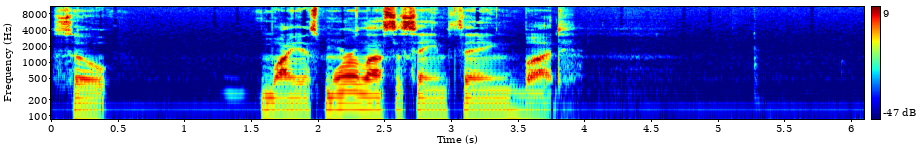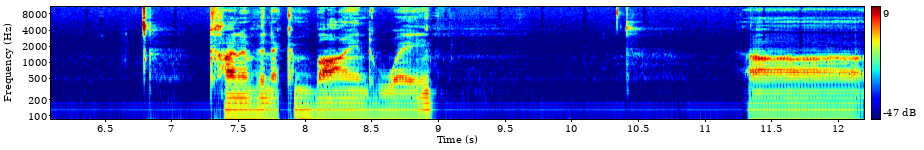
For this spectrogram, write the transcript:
So, well, I guess more or less the same thing, but kind of in a combined way. Uh,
